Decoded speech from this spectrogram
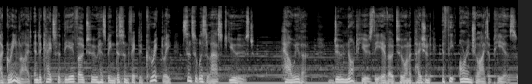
A green light indicates that the Airvo 2 has been disinfected correctly since it was last used. However, do not use the Airvo 2 on a patient if the orange light appears.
